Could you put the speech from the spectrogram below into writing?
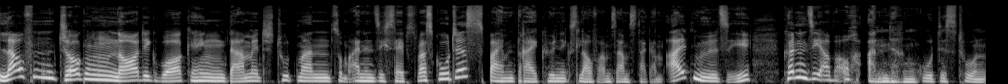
Laufen, Joggen, Nordic Walking, damit tut man zum einen sich selbst was Gutes. Beim Dreikönigslauf am Samstag am Altmühlsee können Sie aber auch anderen Gutes tun.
